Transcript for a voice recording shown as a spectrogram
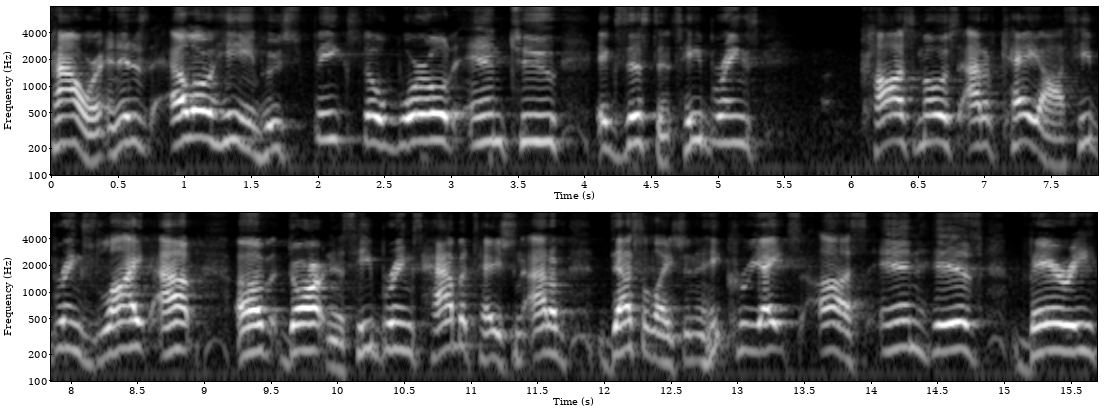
power, and it is Elohim who speaks the world into existence. He brings cosmos out of chaos, He brings light out of darkness, He brings habitation out of desolation, and He creates us in His very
